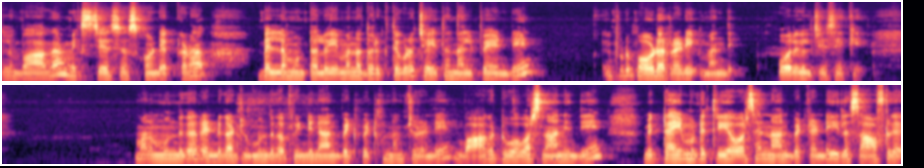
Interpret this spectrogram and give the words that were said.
ఇలా బాగా మిక్స్ చేసేసుకోండి. ఎక్కడ బెల్లం ఉంటలు ఏమన్నా దొరికితే కూడా చేయితో నలిపేయండి. ఇప్పుడు పౌడర్ రెడీ మంది ఓరిగలు చేసేకి. మనం ముందుగా రెండు గంటలు ముందుగా పిండి నానబెట్టి పెట్టుకున్నాం చూడండి. బాగా టూ అవర్స్ నానింది. మీకు టైం ఉంటే త్రీ అవర్స్ అయినా నానబెట్టండి. ఇలా సాఫ్ట్గా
